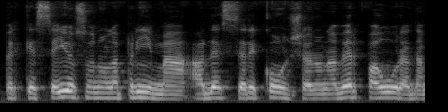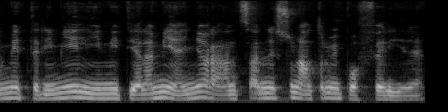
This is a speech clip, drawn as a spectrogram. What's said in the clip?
perché se io sono la prima ad essere conscia, a non aver paura ad ammettere i miei limiti e la mia ignoranza, nessun altro mi può ferire.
